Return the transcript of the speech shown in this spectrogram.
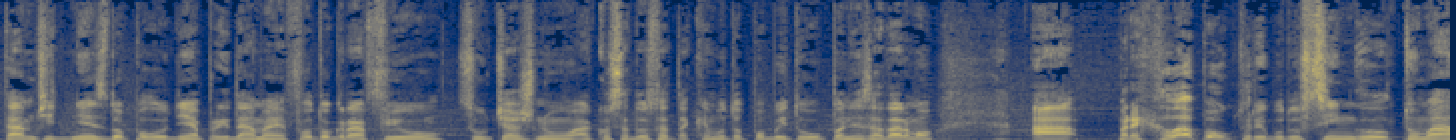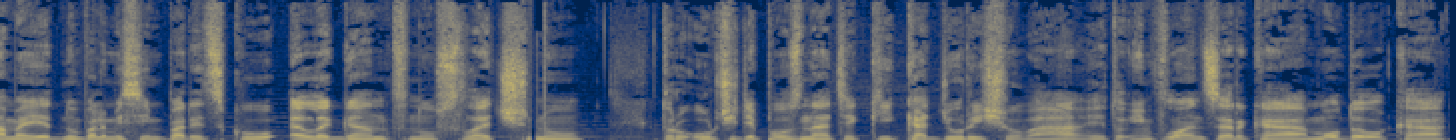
Tam ti dnes do poludnia pridáme fotografiu súťažnú, ako sa dostať k takémuto pobytu úplne zadarmo. A pre chlapov, ktorí budú single, tu máme jednu veľmi sympatickú, elegantnú slečnu, ktorú určite poznáte, Kika Ďurišová. Je to influencerka, modelka,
